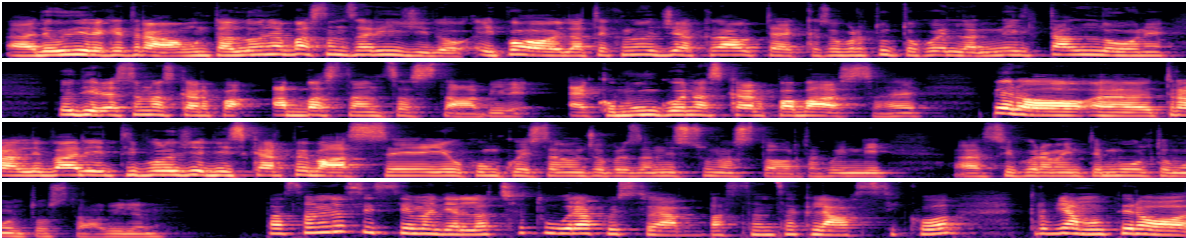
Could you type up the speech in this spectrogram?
eh, devo dire che tra un tallone abbastanza rigido e poi la tecnologia CloudTech, soprattutto quella nel tallone, devo dire essere una scarpa abbastanza stabile. È comunque una scarpa bassa, eh. Però eh, tra le varie tipologie di scarpe basse io con questa non ci ho presa nessuna storta, quindi eh, sicuramente molto molto stabile. Passando al sistema di allacciatura, questo è abbastanza classico, troviamo però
